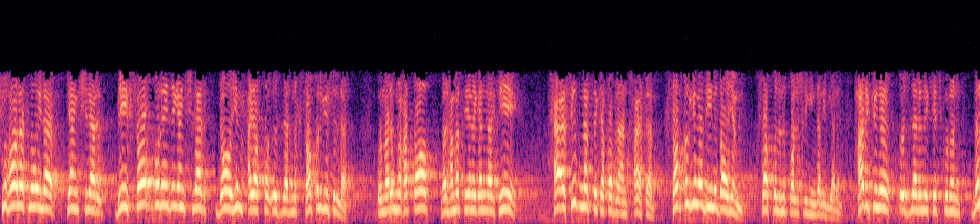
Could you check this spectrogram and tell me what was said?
shu holatni o'ylabgan kishilar behisob bo'lay degan kishilar doim hayotda o'zlarini hisob qilib yursinlar. Umar ibn hattob marhamat qilgan ekanlarki hisob qilgin o'zingni doim hisob qilinib qolishligingdan ilgari har kuni o'zlarini kechqurun bir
